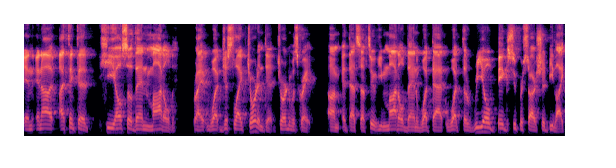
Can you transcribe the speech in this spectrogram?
and and I, I think that he also then modeled, right, what just like Jordan did. Jordan was great um, at that stuff too. He modeled then what that what the real big superstar should be like,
